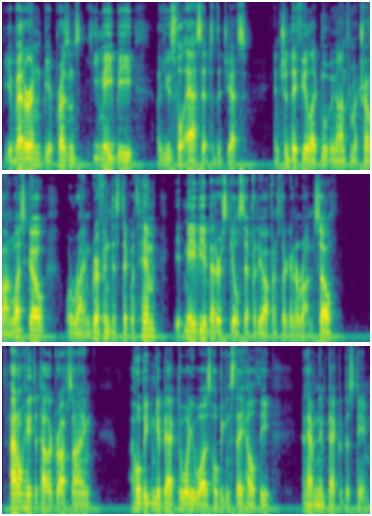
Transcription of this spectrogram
be a veteran, be a presence, he may be a useful asset to the Jets. And should they feel like moving on from a Trevon Wesco or Ryan Griffin to stick with him, it may be a better skill set for the offense they're going to run. So I don't hate the Tyler Kroft signing. I hope he can get back to what he was, hope he can stay healthy and have an impact with this team.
